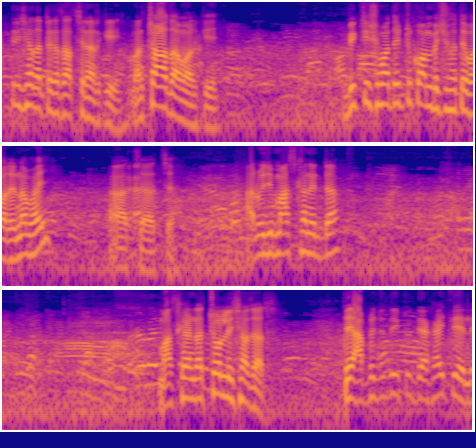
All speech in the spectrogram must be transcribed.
আটত্রিশ হাজার টাকা চাচ্ছেন আর কি। মানে চাওয়া দাম আর কি। বিক্রির সময় তো একটু কম বেশি হতে পারে না ভাই? আচ্ছা আচ্ছা। আর ওই যে মাঝখানেরটা? মাঝখানেরটা চল্লিশ হাজার। তো আপনি যদি একটু দেখাইতেন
